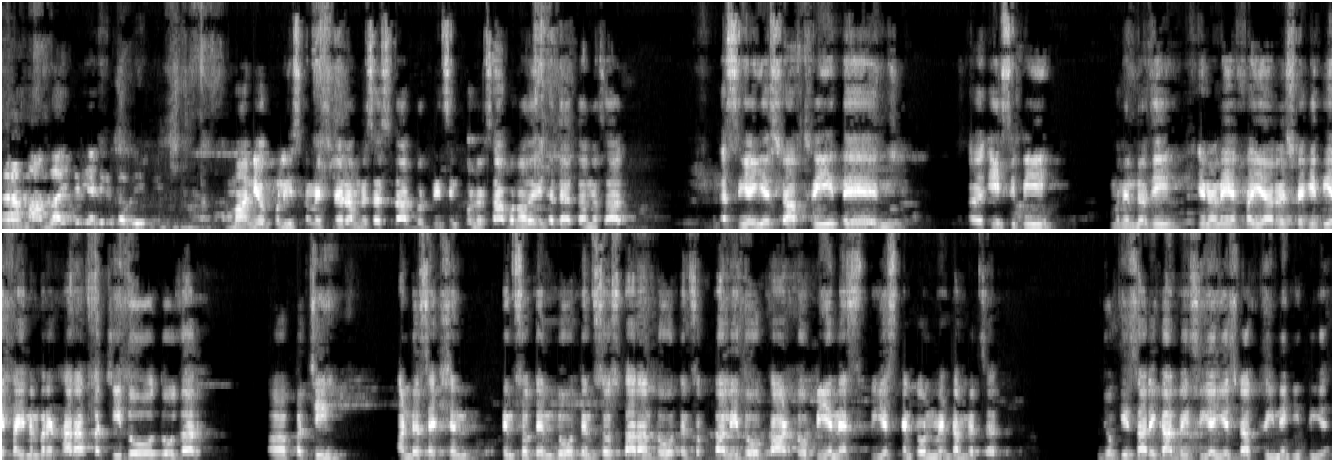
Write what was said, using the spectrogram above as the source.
ਸਾਰਾ ਮਾਮਲਾ ਜਿਹੜੀ ਅੱਜ ਰਿਕਵਰੀ ਹੋਈ ਮਾਨਯੋਗ ਪੁਲਿਸ ਕਮਿਸ਼ਨਰ ਅੰਮ੍ਰਿਤਸਰ ਸਰਦਾਰ ਗੁਰਪ੍ਰੀਤ ਸਿੰਘ ਭੁੱਲਰ ਸਾਹਿਬ, ਉਹਨਾਂ ਦੀ ਹਦਾਇਤਾਂ ਅਨੁਸਾਰ ਸੀਆਈਏ ਸਟਾਫ 3 ਤੇ ਏਸੀਪੀ ਮਨਿੰਦਰ ਜੀ, ਇਹਨਾਂ ਨੇ ਐਫ ਆਈ ਆਰ ਰਜਿਸਟਰ ਕੀਤੀ ਐਫ ਆਈ ਨੰਬਰ 18 25 2 2025 ਅੰਡਰ ਸੈਕਸ਼ਨ 303 2 317 2 341 2 ਕਾਰਡ 2 ਬੀਐਨਐਸ ਪੀਐਸ ਕੰਟੋਨਮੈਂਟ ਅੰਮ੍ਰਿਤਸਰ, ਜੋ ਕਿ ਸਾਰੀ ਕਾਰਵਾਈ ਸੀਆਈਏ ਸਟਾਫ 3 ਨੇ ਕੀਤੀ ਹੈ।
